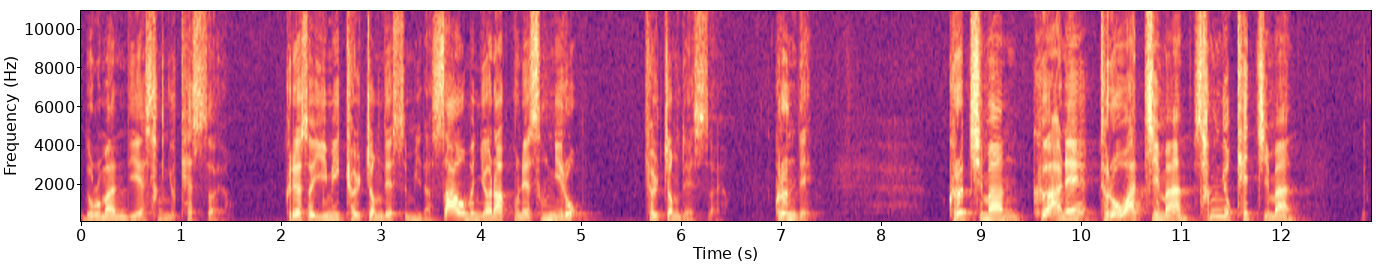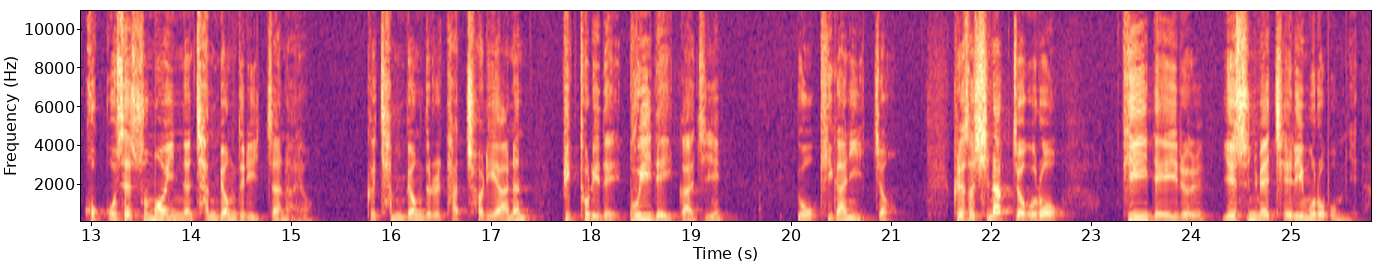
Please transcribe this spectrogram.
노르만디에 상륙했어요. 그래서 이미 결정됐습니다. 싸움은 연합군의 승리로 결정됐어요. 그런데 그렇지만 그 안에 들어왔지만 상륙했지만 곳곳에 숨어있는 잔병들이 있잖아요. 그 잔병들을 다 처리하는 빅토리데이, V데이까지 요 기간이 있죠. 그래서 신학적으로 D데이를 예수님의 재림으로 봅니다.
